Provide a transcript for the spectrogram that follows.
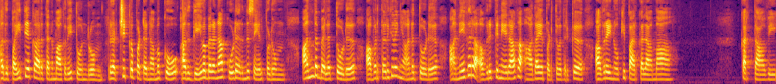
அது பைத்தியக்காரத்தனமாகவே தோன்றும். ரட்சிக்கப்பட்ட நமக்கோ அது தேவ பலனா கூட இருந்து செயல்படும். அந்த பலத்தோடு அவர் தருகிற ஞானத்தோடு அநேகரை அவருக்கு நேராக ஆதாயப்படுத்துவதற்கு அவரை நோக்கி பார்க்கலாமா? கர்த்தாவே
